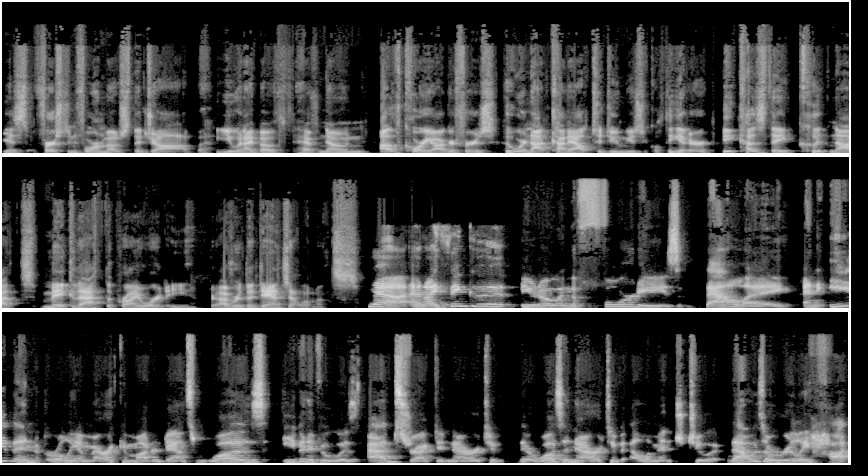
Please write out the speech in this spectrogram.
Is first and foremost the job. You and I both have known of choreographers who were not cut out to do musical theater because they could not make that the priority over the dance elements. Yeah. And I think that, you know, in the 40s, ballet and even early American modern dance was, even if it was abstracted narrative, there was a narrative element to it. That was a really hot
